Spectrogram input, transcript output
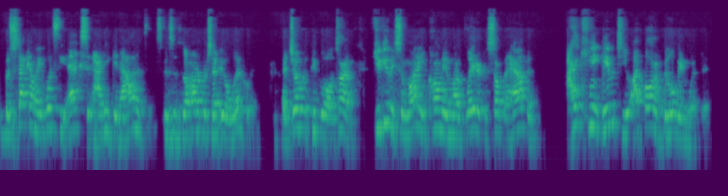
But secondly, what's the exit? How do you get out of this? This is 100% illiquid. I joke with people all the time. If you give me some money, you call me a month later because something happened, I can't give it to you. I bought a building with it,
